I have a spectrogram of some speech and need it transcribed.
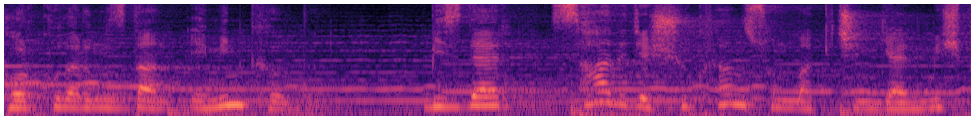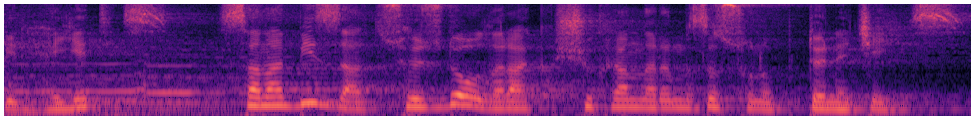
korkularımızdan emin kıldı. Bizler sadece şükran sunmak için gelmiş bir heyetiz. Sana bizzat sözlü olarak şükranlarımızı sunup döneceğiz.''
